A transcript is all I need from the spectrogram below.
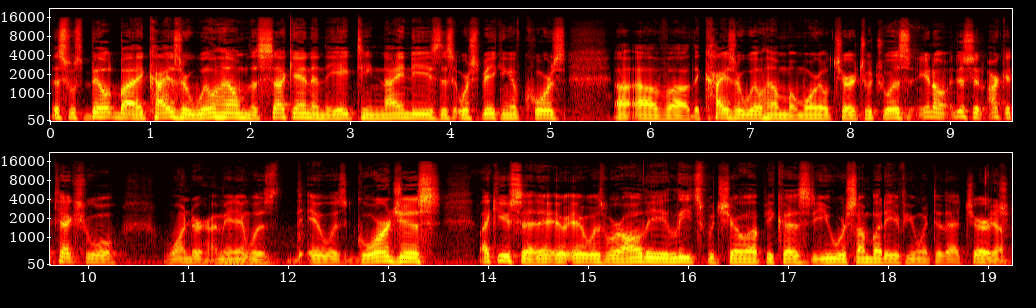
This was built by Kaiser Wilhelm II in the 1890s. This, we're speaking, of course, uh, of uh, the Kaiser Wilhelm Memorial Church, which was, you know, just an architectural wonder. I mean, it was it was gorgeous. Like you said, it, it was where all the elites would show up because you were somebody if you went to that church. Yeah.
